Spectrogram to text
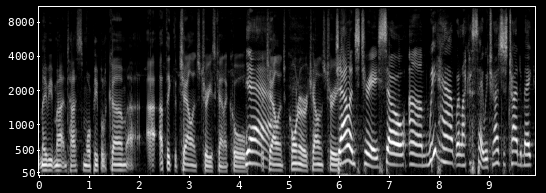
maybe it might entice some more people to come. I, I think the challenge tree is kind of cool. Yeah. The challenge corner or challenge tree. Challenge tree. So um, we have, well, like I say, we tried just tried to make,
